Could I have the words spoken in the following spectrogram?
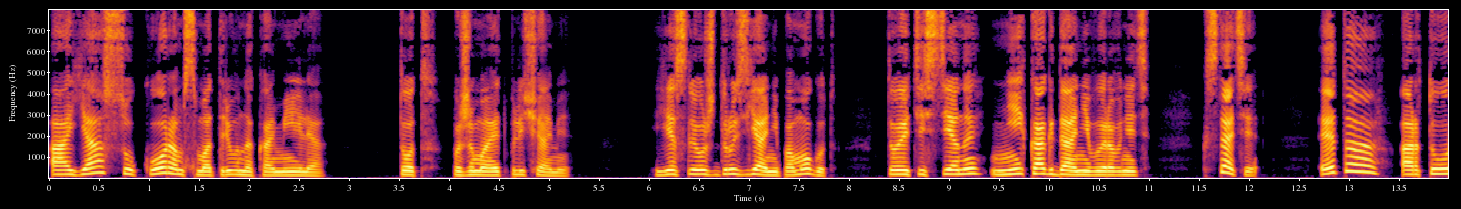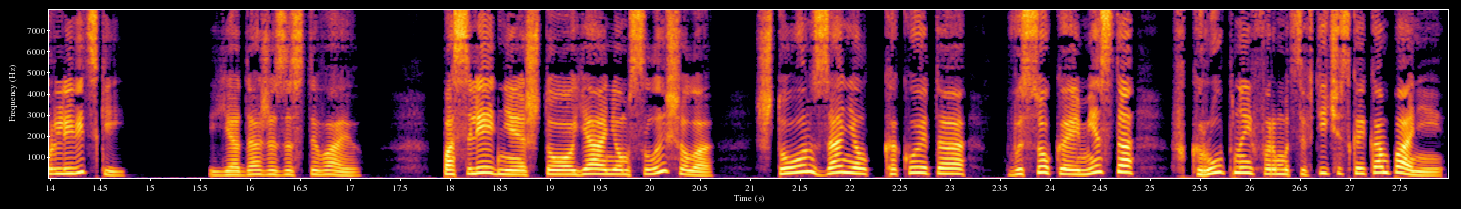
а я с укором смотрю на Камиля. Тот пожимает плечами. Если уж друзья не помогут, то эти стены никогда не выровнять. Кстати, это Артур Левицкий. Я даже застываю. Последнее, что я о нем слышала, что он занял какое-то высокое место в крупной фармацевтической компании.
